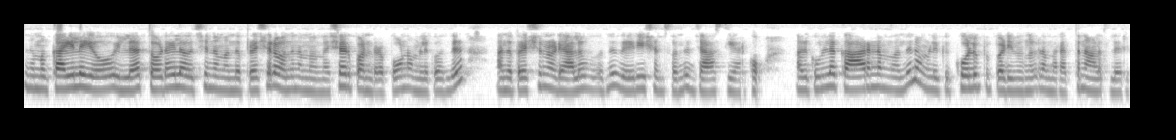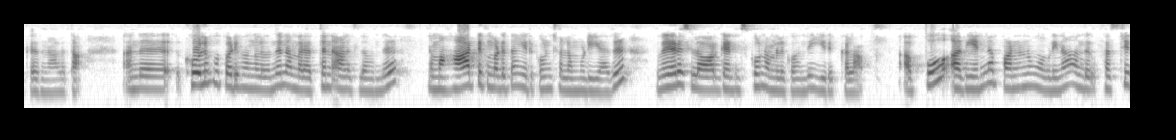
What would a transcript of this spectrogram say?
நம்ம கையிலையோ இல்லை தொடையில வச்சு நம்ம அந்த ப்ரெஷரை வந்து நம்ம மெஷர் பண்ணுறப்போ நம்மளுக்கு வந்து அந்த ப்ரெஷருடைய அளவு வந்து வேரியேஷன்ஸ் வந்து ஜாஸ்தியாக இருக்கும். அதுக்கு உள்ள காரணம் வந்து நம்மளுக்கு கொழுப்பு படிவங்கள் நம்ம ரத்த நாளத்தில் இருக்கிறதுனால தான் அந்த கொழுப்பு படிவங்கள் வந்து நம்ம ரத்த நாளத்தில் வந்து நம்ம ஹார்ட்டுக்கு மட்டும் தான் இருக்கும்னு சொல்ல முடியாது. வேறு சில ஆர்கன்ஸ்க்கும் நம்மளுக்கு வந்து இருக்கலாம். அப்போது அது என்ன பண்ணணும் அப்படின்னா அந்த ஃபஸ்ட்டு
